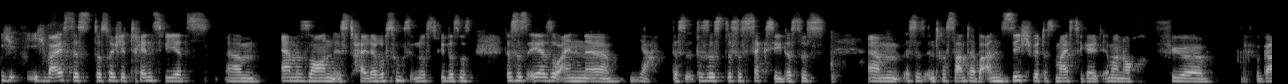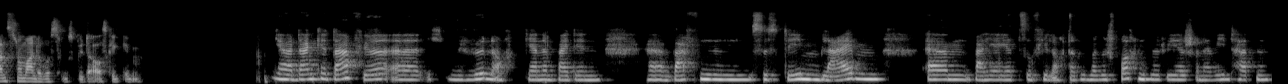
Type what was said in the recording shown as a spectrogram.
ich, ich weiß, dass, dass solche Trends wie jetzt ähm, Amazon ist Teil der Rüstungsindustrie, das ist, das ist eher so ein, äh, ja, das, das, ist, das ist sexy, das ist, ähm, das ist interessant, aber an sich wird das meiste Geld immer noch für, für ganz normale Rüstungsgüter ausgegeben. Ja, danke dafür. Äh, ich, wir würden auch gerne bei den äh, Waffensystemen bleiben, ähm, weil ja jetzt so viel auch darüber gesprochen wird, wie wir schon erwähnt hatten.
